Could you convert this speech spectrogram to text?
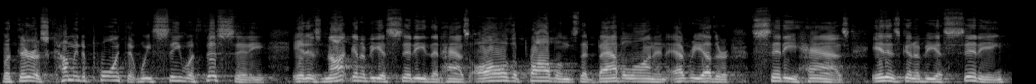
But there is coming a point that we see with this city. It is not going to be a city that has all the problems that Babylon and every other city has. It is going to be a city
